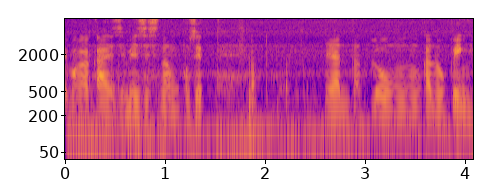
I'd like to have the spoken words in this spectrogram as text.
makakain si Mrs. ng pusit. Yan, tatlong kanuping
